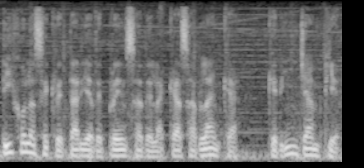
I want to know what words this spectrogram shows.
dijo la secretaria de prensa de la Casa Blanca, Kerin Jean-Pierre.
